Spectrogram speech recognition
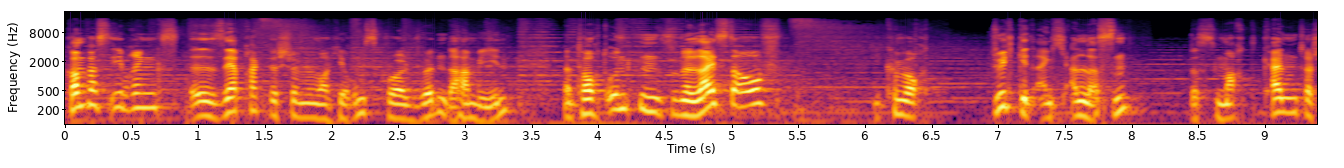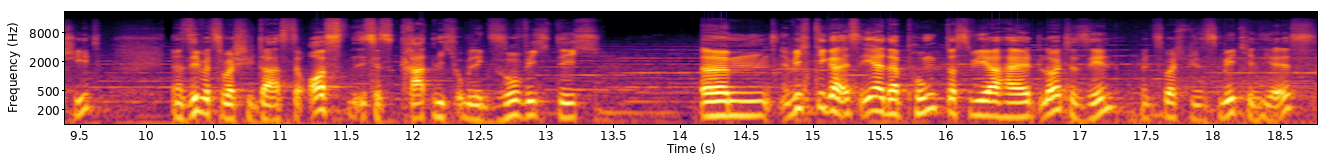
Kompass übrigens äh, sehr praktisch, wenn wir mal hier rumscrollen würden. Da haben wir ihn. Dann taucht unten so eine Leiste auf. Die können wir auch durchgehend eigentlich anlassen. Das macht keinen Unterschied. Dann sehen wir zum Beispiel, da ist der Osten, ist jetzt gerade nicht unbedingt so wichtig. Ähm, wichtiger ist eher der Punkt, dass wir halt Leute sehen, wenn zum Beispiel das Mädchen hier ist.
